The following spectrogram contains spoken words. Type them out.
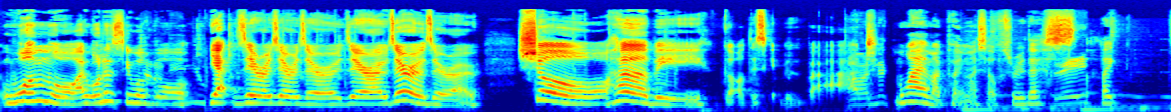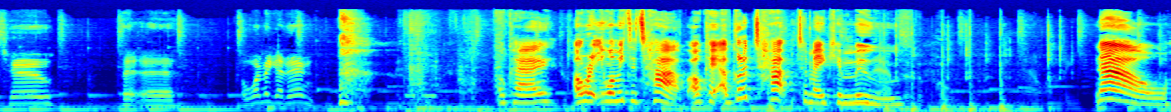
One more. I want to see one more. Yep, zero, zero, zero, zero, zero, zero. Sure, Herbie. God, this game is bad. Why am I putting myself through this? Like, two, Uh, uh, oh, I want to get in. okay. All right, you want me to tap? Okay, I've got to tap to make him move. Now.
